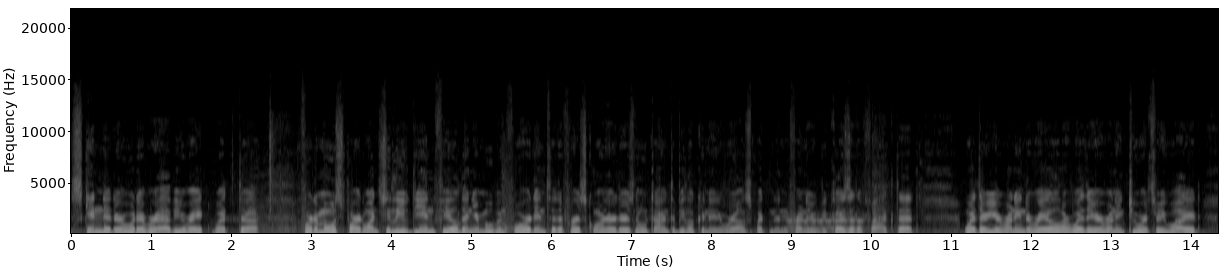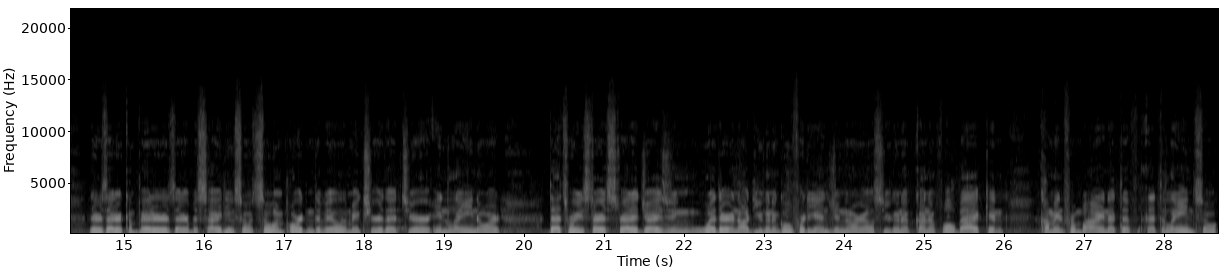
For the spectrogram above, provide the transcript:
skinned it or whatever have you right but uh, for the most part once you leave the infield and you're moving forward into the first corner there's no time to be looking anywhere else but in front of you because of the fact that whether you're running the rail or whether you're running two or three wide there's other competitors that are beside you so it's so important to be able to make sure that you're in lane or that's where you start strategizing whether or not you're going to go for the engine or else you're going to kind of fall back and come in from behind at the at the lane. So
